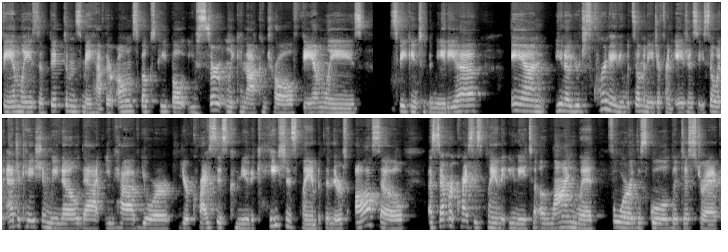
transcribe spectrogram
families of victims may have their own spokespeople. You certainly cannot control families speaking to the media and you know you're just coordinating with so many different agencies. So in education we know that you have your your crisis communications plan but then there's also a separate crisis plan that you need to align with for the school the district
